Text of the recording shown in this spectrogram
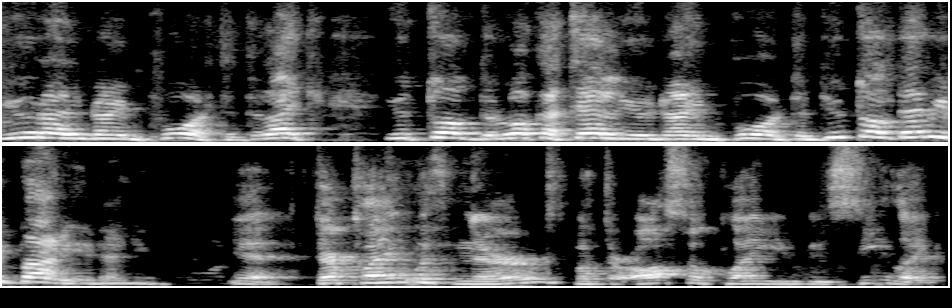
you're not important. Like you told the Locatelli you're not important. You told everybody you're not important. Yeah, they're playing with nerves, but they're also playing. You can see like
